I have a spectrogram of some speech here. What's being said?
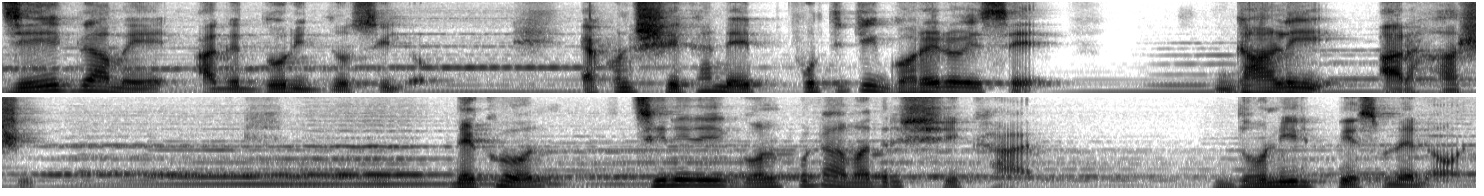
যে গ্রামে আগে দরিদ্র ছিল, এখন সেখানে প্রতিটি ঘরে রয়েছে গাড়ি আর হাসি। দেখুন, চীনের এই গল্পটা আমাদের শেখায়, ধনির পেছনে নয়,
